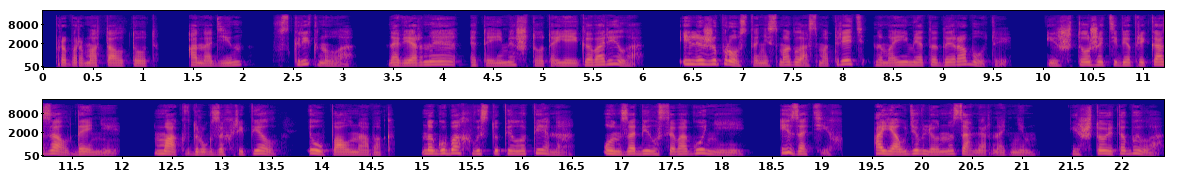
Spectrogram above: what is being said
— пробормотал тот, а Надин вскрикнула. Наверное, это имя что-то ей говорило. Или же просто не смогла смотреть на мои методы работы. «И что же тебе приказал, Дэнни?» Мак вдруг захрипел и упал на бок. На губах выступила пена. Он забился в агонии и затих, а я удивленно замер над ним. И что это было?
